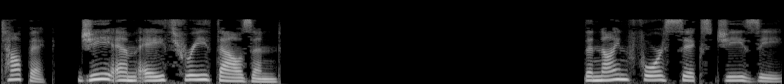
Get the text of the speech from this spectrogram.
Topic: GMA 3000. The 946GZ,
